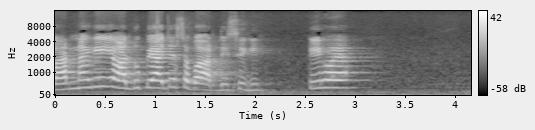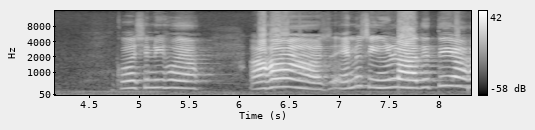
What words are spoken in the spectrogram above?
ਕਰਨਾ ਕੀ ਆਲੂ ਪਿਆਜ਼ ਸਵਾਰਦੀ ਸੀਗੀ। ਕੀ ਹੋਇਆ? ਕੁਛ ਨਹੀਂ ਹੋਇਆ। ਆਹ ਇਹਨੂੰ ਸੀਣ ਲਾ ਦਿੱਤੀ ਆ।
